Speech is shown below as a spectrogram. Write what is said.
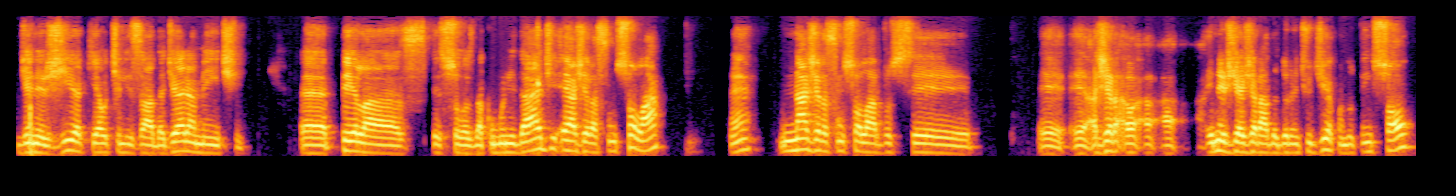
de energia que é utilizada diariamente eh, pelas pessoas da comunidade é a geração solar. Né? Na geração solar você é, é, a, gera, a, a, energia é gerada durante o dia, quando tem sol,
